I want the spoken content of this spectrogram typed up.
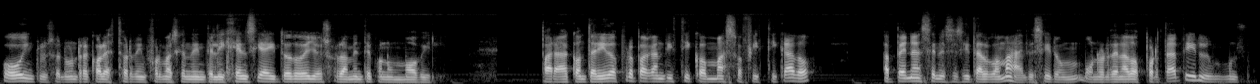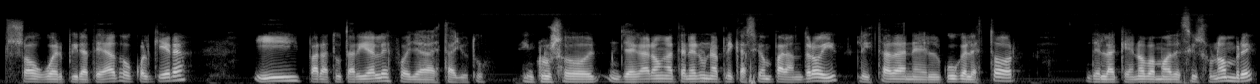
o incluso en un recolector de información de inteligencia y todo ello solamente con un móvil. Para contenidos propagandísticos más sofisticados, apenas se necesita algo más, es decir, un, un ordenador portátil, un software pirateado o cualquiera, y para tutoriales pues ya está YouTube. Incluso llegaron a tener una aplicación para Android listada en el Google Store, de la que no vamos a decir su nombre.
